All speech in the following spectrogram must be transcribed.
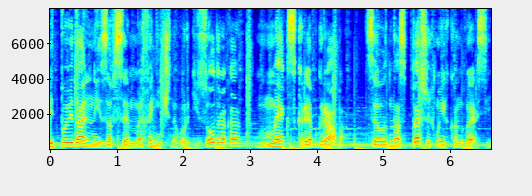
Відповідальний за все механічне в орді Зодрака Мекс Крепграба. Це одна з перших моїх конверсій.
